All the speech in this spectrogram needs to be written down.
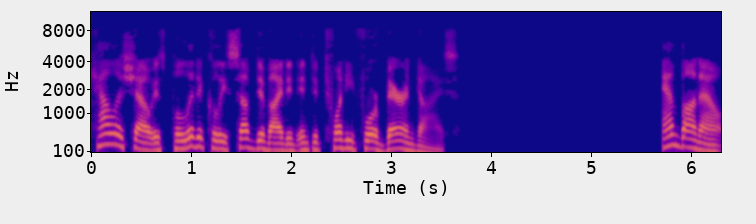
Calasiao is politically subdivided into 24 barangays. Ambonao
